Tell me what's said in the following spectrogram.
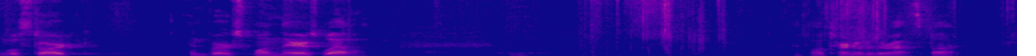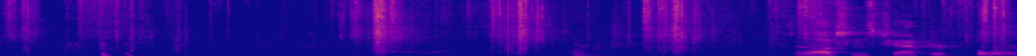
We'll start in verse 1 there as well. If I'll turn over the right spot. Colossians chapter 4.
